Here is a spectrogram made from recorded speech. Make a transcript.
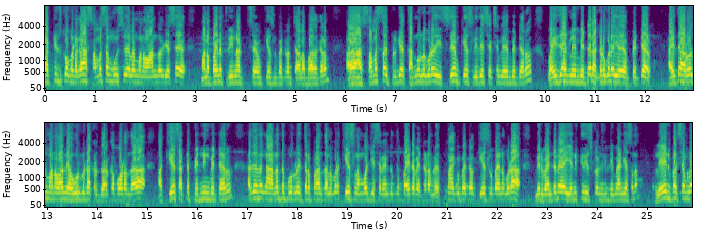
పట్టించుకోకుండా సమస్య మూసివేయాలని మనం ఆందోళన చేస్తే మన పైన త్రీ నాట్ సెవెన్ కేసులు పెట్టడం చాలా బాధాకరం. ఆ సమస్య ఇప్పటికే కర్నూలు కూడా ఈ సేమ్ కేసులు ఇదే సెక్షన్లో ఏం పెట్టారో వైజాగ్లో ఏం పెట్టారు అక్కడ కూడా పెట్టారు. అయితే ఆ రోజు మన వాళ్ళు ఎవరు కూడా అక్కడ దొరకపోవడం ద్వారా ఆ కేసు అట్లా పెండింగ్ పెట్టారు. అదేవిధంగా అనంతపూర్లో ఇతర ప్రాంతాల్లో కూడా కేసులు నమోదు చేశారు. ఎందుకు బయట పెట్టడం లేదు. నాయకులు పెట్టిన కేసుల పైన కూడా మీరు వెంటనే వెనక్కి తీసుకోవాలని డిమాండ్ చేస్తున్నాం. లేని పక్షంలో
